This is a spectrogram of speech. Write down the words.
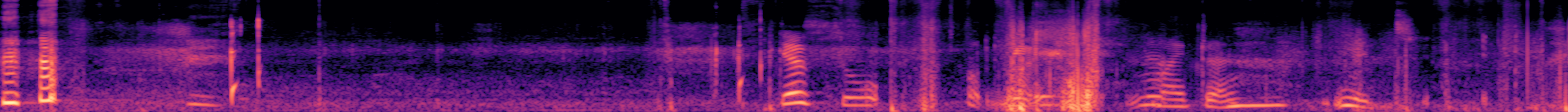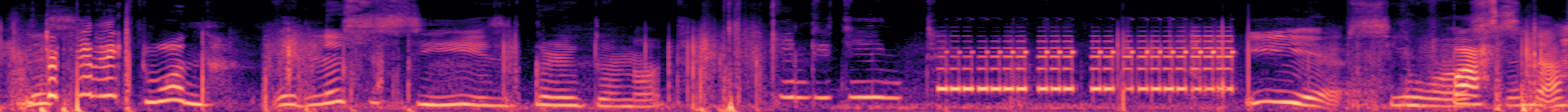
Just so. wait, My turn. wait, The correct one. wait, let's see is it correct or not. Yes, was. Pasta.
